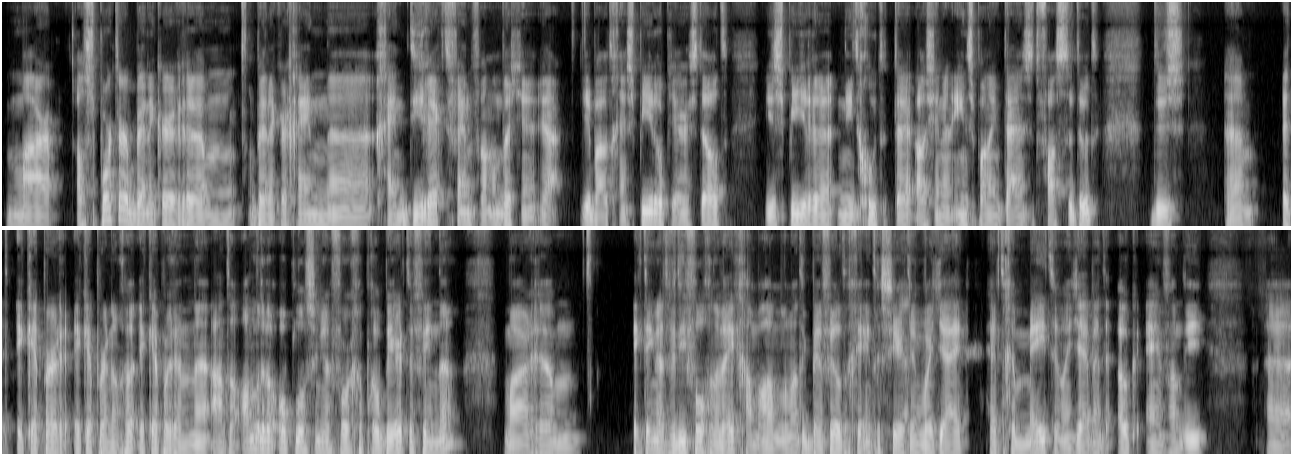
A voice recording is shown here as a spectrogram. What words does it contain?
Maar als sporter ben ik er, um, ben ik er geen, geen direct fan van, omdat je, ja, je bouwt geen spieren op, je herstelt je spieren niet goed als je een inspanning tijdens het vasten doet. Dus um, het, ik, heb er, ik, heb er nog, ik heb er een aantal andere oplossingen voor geprobeerd te vinden. Maar um, ik denk dat we die volgende week gaan behandelen. Want ik ben veel te geïnteresseerd in wat jij hebt gemeten. Want jij bent ook een van die, uh,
